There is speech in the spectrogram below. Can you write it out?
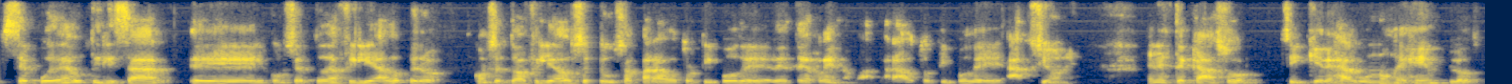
se puede utilizar eh, el concepto de afiliado, pero el concepto de afiliado se usa para otro tipo de, terreno, para otro tipo de acciones. En este caso, si quieres algunos ejemplos,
